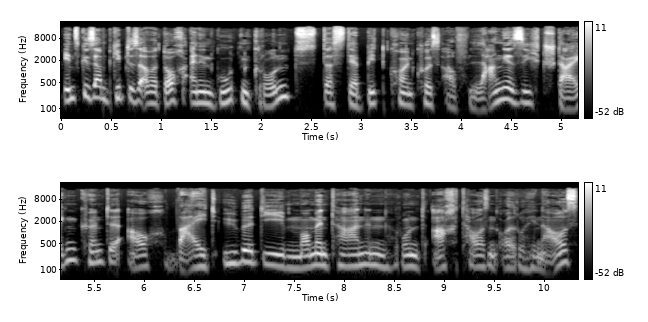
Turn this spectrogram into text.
Insgesamt gibt es aber doch einen guten Grund, dass der Bitcoin-Kurs auf lange Sicht steigen könnte, auch weit über die momentanen rund 8000 Euro hinaus.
